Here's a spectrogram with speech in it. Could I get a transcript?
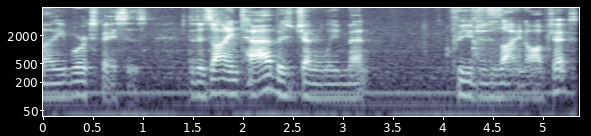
many workspaces. The design tab is generally meant for you to design objects.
